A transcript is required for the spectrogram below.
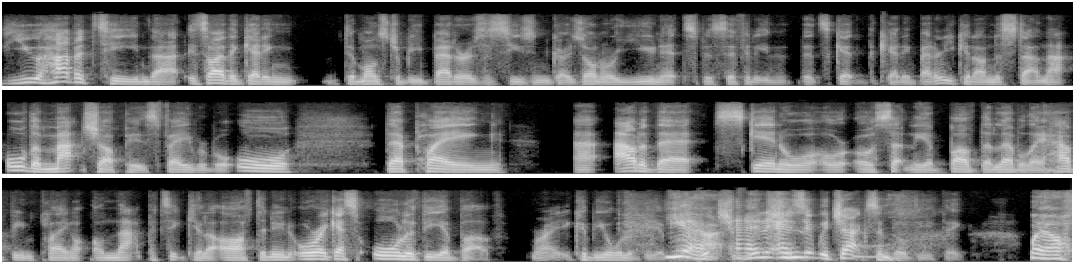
You have a team that is either getting demonstrably better as the season goes on, or unit specifically that's get, getting better. You can understand that, or the matchup is favorable, or they're playing uh, out of their skin or, or, or certainly above the level they have been playing on that particular afternoon, or I guess all of the above, right? It could be all of the above. Yeah, which, and, which and, is it with Jacksonville? Do you think? Well,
